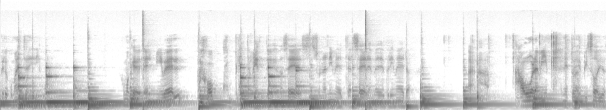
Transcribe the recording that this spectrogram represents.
pero como antes ni ninguno. Como que el nivel bajó completamente. No sé, es un anime de tercero en vez de primero. Ahora mismo, en estos episodios.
